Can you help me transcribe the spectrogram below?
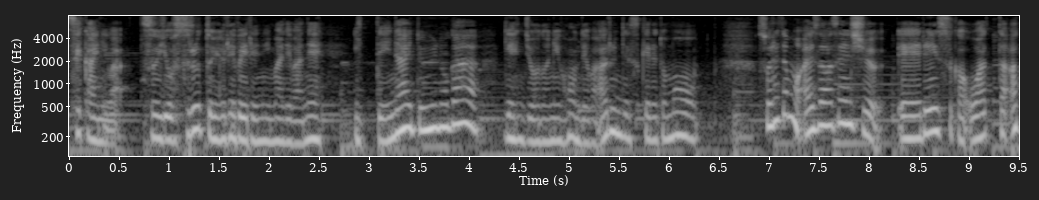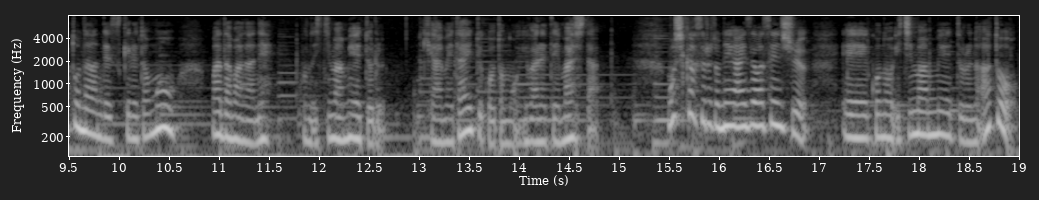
世界には通用するというレベルにまではね行っていないというのが現状の日本ではあるんですけれどもそれでも相澤選手、えー、レースが終わった後なんですけれどもまだまだねこの1万メートル極めたいということも言われていました。もしかするとね相澤選手、えー、この1万メートルの後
